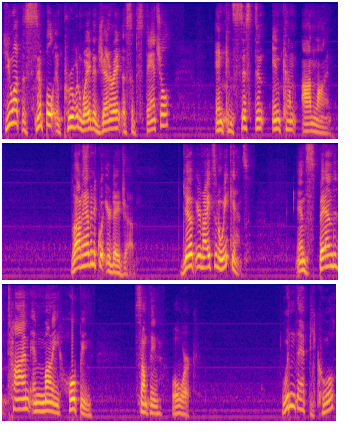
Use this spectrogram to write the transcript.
Do you want the simple and proven way to generate a substantial and consistent income online without having to quit your day job? Give up your nights and weekends and spend time and money hoping something will work. Wouldn't that be cool?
